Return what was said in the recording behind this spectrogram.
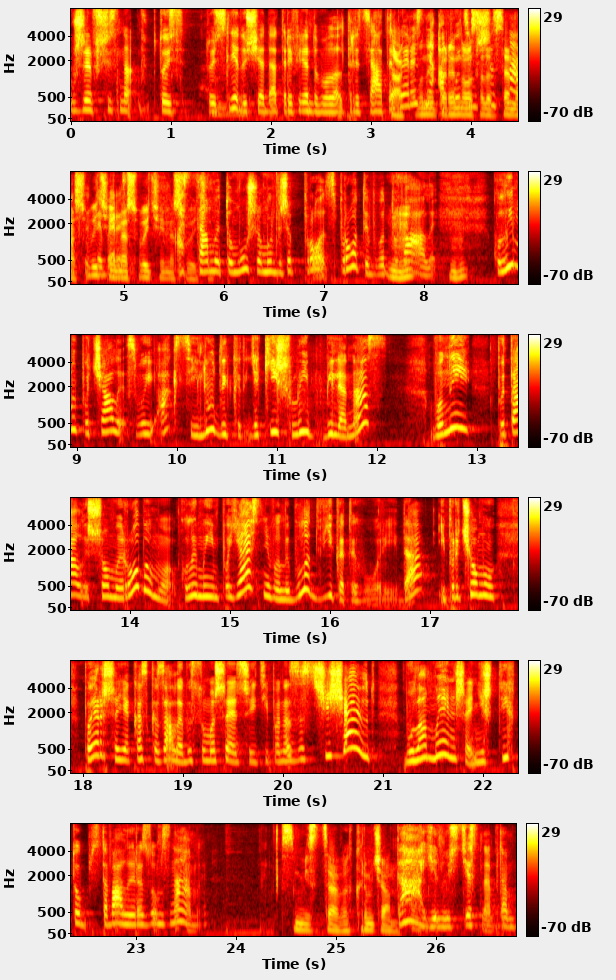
уже в 16, то есть, то есть следующая дата референдуму була 30 так, березня, вони а потім 16 все на швидше, березня. на швидше, на швидше. А саме тому, що ми вже про спротив готували. Угу. Коли ми почали свої акції, люди, які йшли біля нас. Вони питали, що ми робимо. Коли ми їм пояснювали, було дві категорії. Да? І причому перша, яка сказала, ви сумасшедші, типу, нас захищають, була менша, ніж ті, хто ставали разом з нами з місцевих кримчан. Так, да, ну, звісно, там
